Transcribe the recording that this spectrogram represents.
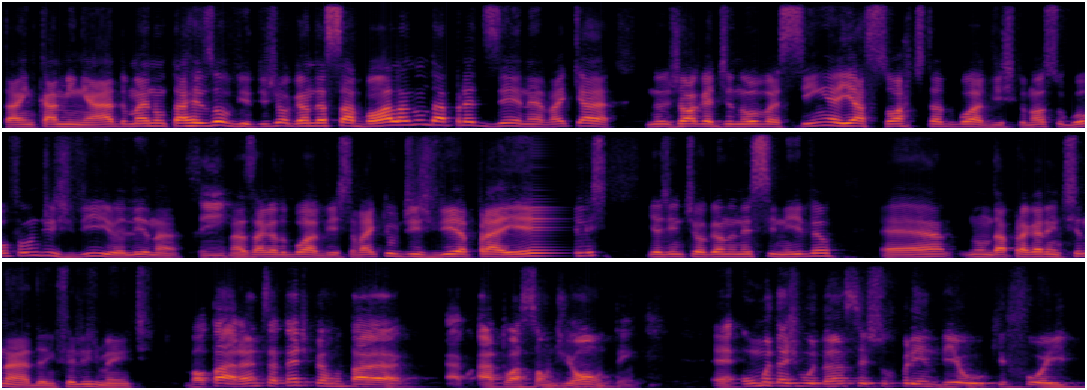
tá encaminhado, mas não tá resolvido. E jogando essa bola, não dá para dizer, né? Vai que a, joga de novo assim, aí a sorte está do Boa Vista. O nosso gol foi um desvio ali na, na zaga do Boa Vista. Vai que o desvio é para eles e a gente jogando nesse nível, é, não dá para garantir nada, infelizmente. Baltar, antes até de perguntar a, a atuação de ontem, é, uma das mudanças surpreendeu, que foi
